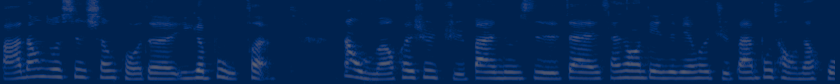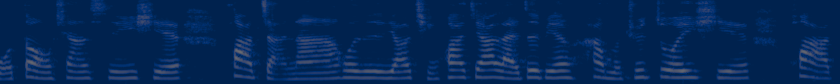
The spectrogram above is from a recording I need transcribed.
把它当做是生活的一个部分。那我们会去举办，就是在三创店这边会举办不同的活动，像是一些画展啊，或者是邀请画家来这边和我们去做一些画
